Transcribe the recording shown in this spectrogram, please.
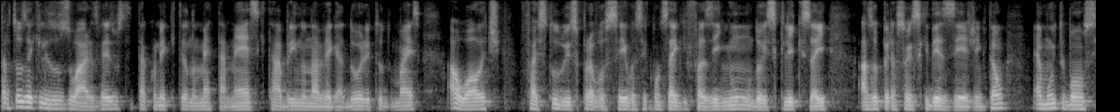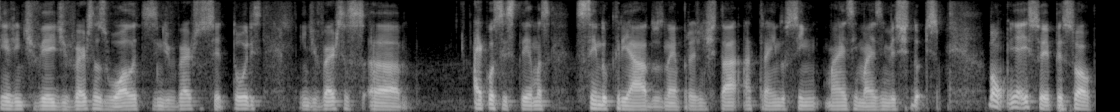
para todos aqueles usuários. Às vezes você está conectando MetaMask, está abrindo o navegador e tudo mais. A wallet faz tudo isso para você e você consegue fazer em um, dois cliques aí as operações que deseja. Então é muito bom sim a gente ver diversas wallets em diversos setores, em diversas. Uh, ecossistemas sendo criados, né, para a gente estar tá atraindo sim mais e mais investidores. Bom, e é isso aí, pessoal.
